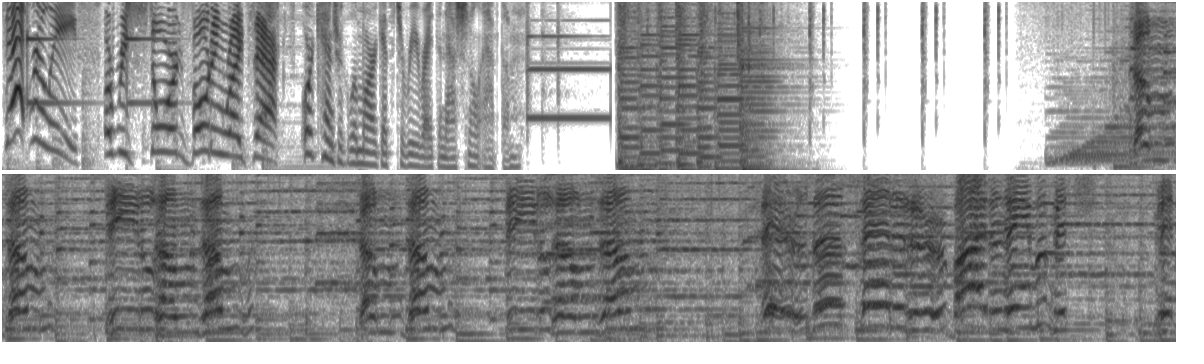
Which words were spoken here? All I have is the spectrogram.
Debt relief! A restored Voting Rights Act! Or Kendrick Lamar gets to rewrite the national anthem. Dum dum, deedle dum dum, dum dum, deedle dum dum. There's a senator by the name of Mitch. Mitch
